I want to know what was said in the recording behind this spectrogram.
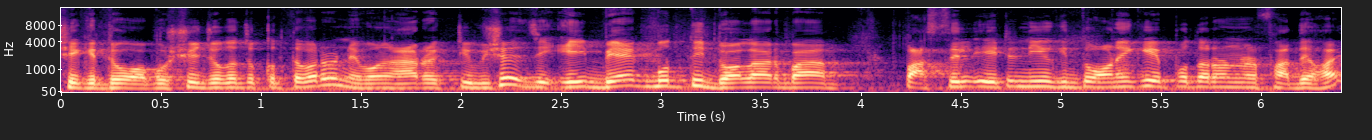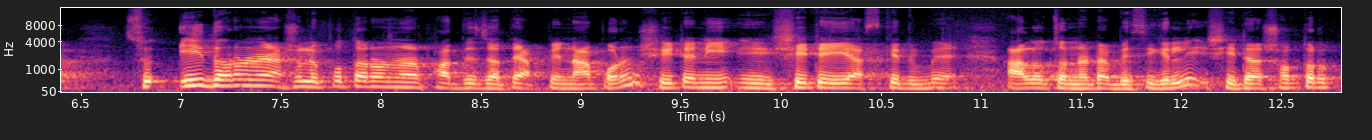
সেক্ষেত্রেও অবশ্যই যোগাযোগ করতে পারবেন। এবং আরও একটি বিষয় যে এই ব্যাগ ভর্তি ডলার বা পার্সেল এটা নিয়ে কিন্তু অনেকে প্রতারণার ফাঁদে হয়। সো এই ধরনের আসলে প্রতারণার ফাঁদে যাতে আপনি না পড়েন, সেটা নিয়ে, সেটাই আজকের আলোচনাটা বেসিক্যালি সেটা সতর্ক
